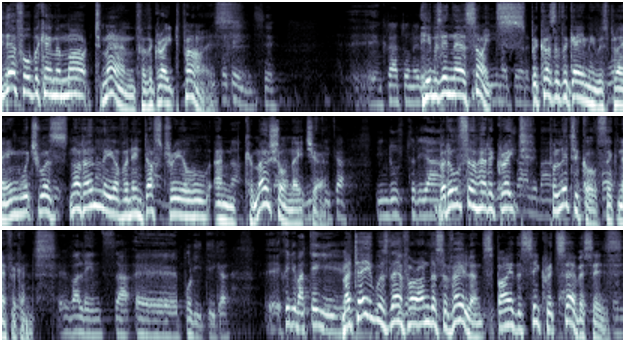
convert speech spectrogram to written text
therefore became a marked man for the great powers. He was in their sights because of the game he was playing, which was not only of an industrial and commercial nature, but also had a great political significance. Mattei was therefore under surveillance by the secret services,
